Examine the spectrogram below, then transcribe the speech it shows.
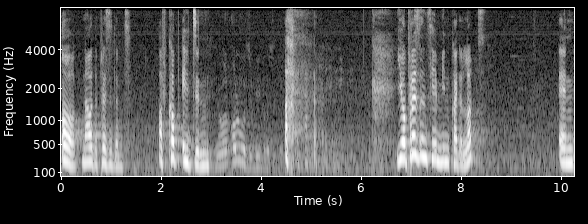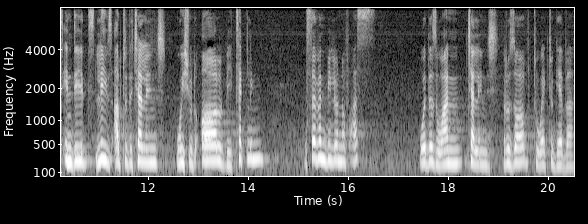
or now the President of COP18, You will always be president. Your presence here means quite a lot and indeed lives up to the challenge we should all be tackling. The seven billion of us with this one challenge, resolved to work together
